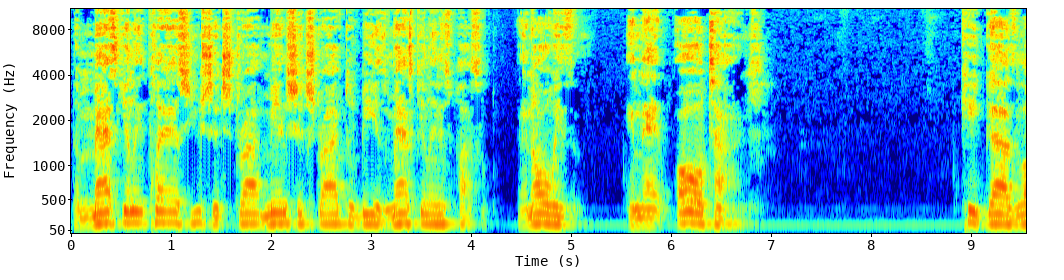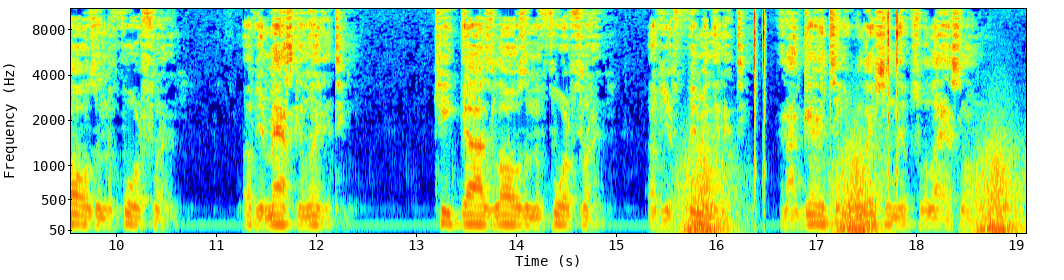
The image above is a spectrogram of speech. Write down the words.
The masculine class, you should strive, men should strive to be as masculine as possible. And always, in at all times, keep God's laws in the forefront of your masculinity keep God's laws in the forefront of your femininity. And I guarantee your relationships will last long.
